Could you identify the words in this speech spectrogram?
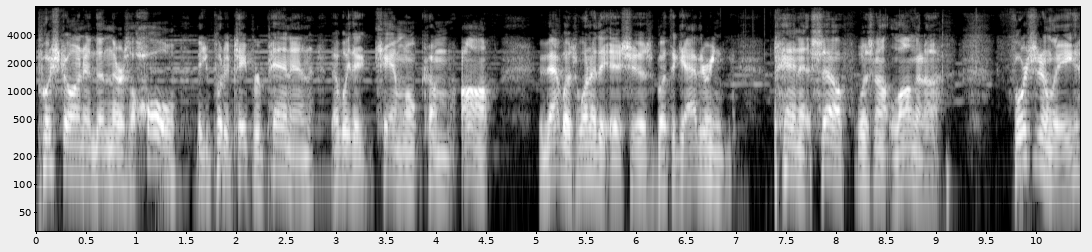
pushed on and then there's a hole that you put a tapered pen in. That way the cam won't come off. That was one of the issues, but the gathering pin itself was not long enough. Fortunately,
